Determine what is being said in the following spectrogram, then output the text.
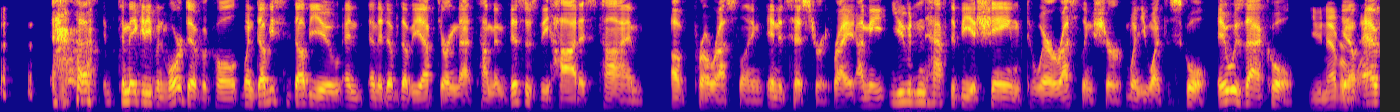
to make it even more difficult, when WCW and, and the WWF during that time, mean, this was the hottest time of pro wrestling in its history, right? I mean, you didn't have to be ashamed to wear a wrestling shirt when you went to school. It was that cool. You never You know, ev-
